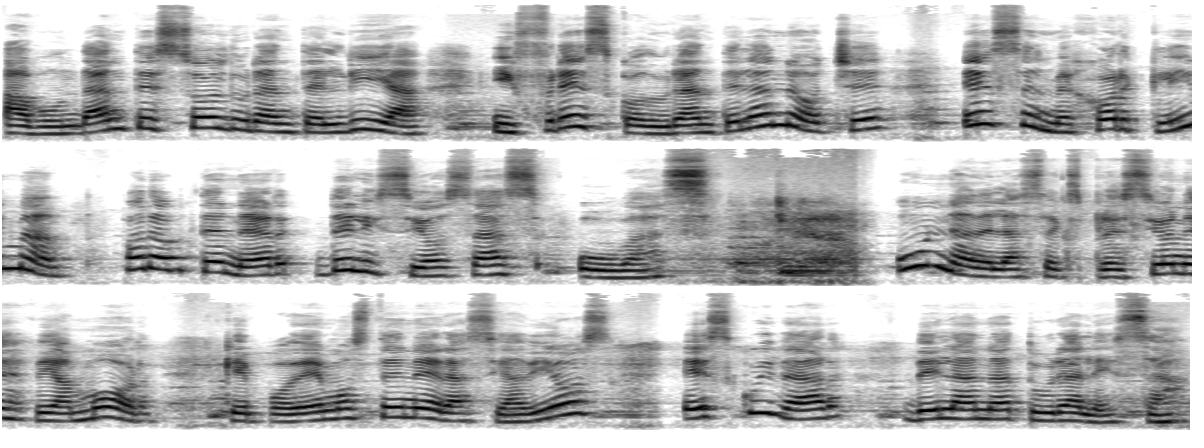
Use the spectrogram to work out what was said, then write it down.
abundante sol durante el día y fresco durante la noche es el mejor clima para obtener deliciosas uvas. Una de las expresiones de amor que podemos tener hacia Dios es cuidar de la naturaleza.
